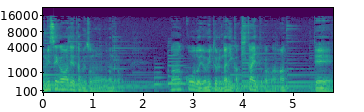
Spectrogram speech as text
お店側で多分そのなんだろうバーコードを読み取る何か機械とかがあって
